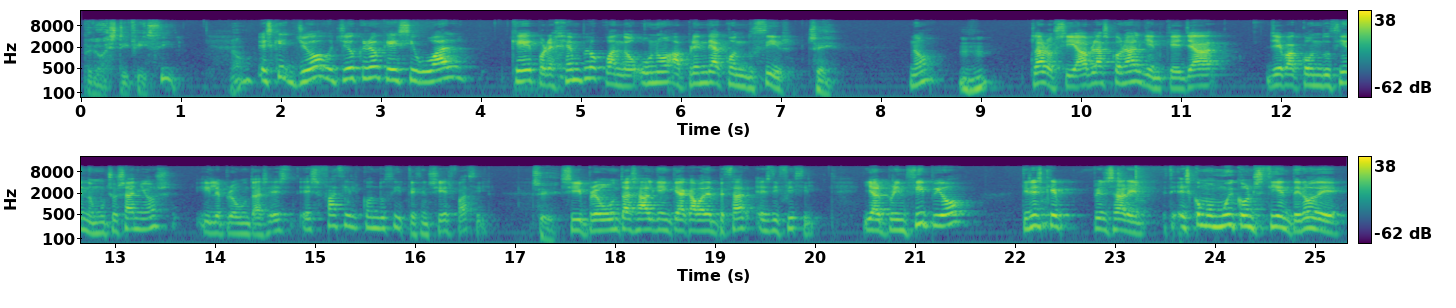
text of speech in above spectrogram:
pero es difícil, ¿no? Es que yo, yo creo que es igual que, por ejemplo, cuando uno aprende a conducir, Sí. ¿no? Claro, si hablas con alguien que ya lleva conduciendo muchos años y le preguntas, ¿es, ¿es fácil conducir? Te dicen, sí, es fácil. Sí. Si preguntas a alguien que acaba de empezar, es difícil. Y al principio tienes que pensar en, es como muy consciente, ¿no? De,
